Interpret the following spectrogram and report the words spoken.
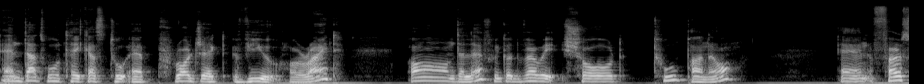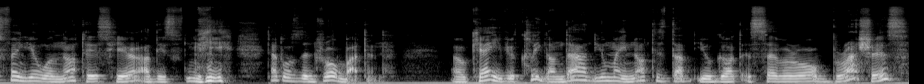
And that will take us to a project view. All right. On the left we got very short tool panel. And first thing you will notice here at this me that was the draw button. Okay if you click on that you may notice that you got several brushes.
